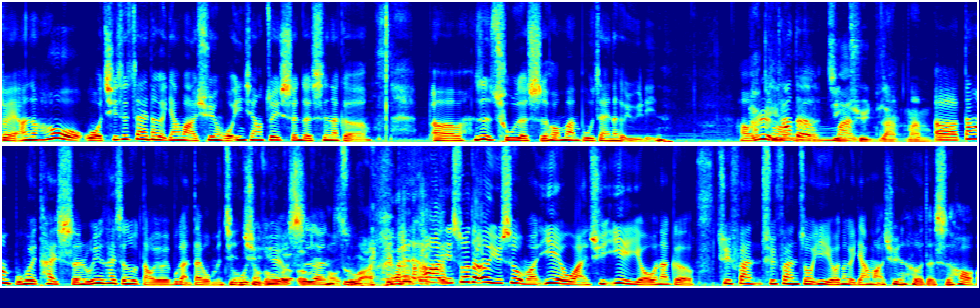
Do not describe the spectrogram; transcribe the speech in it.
对啊。然后我其实，在那个亚马逊，我印象最深的是那个，呃，日出的时候漫步在那个雨林。好，日它的进去漫漫步，呃，当然不会太深入，因为太深入导游也不敢带我们进去，因为有食人族。对啊，你说的鳄鱼是我们夜晚去夜游那个去泛去泛舟夜游那个亚马逊河的时候，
